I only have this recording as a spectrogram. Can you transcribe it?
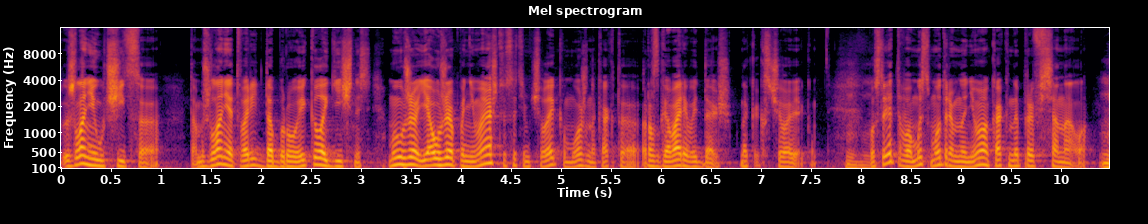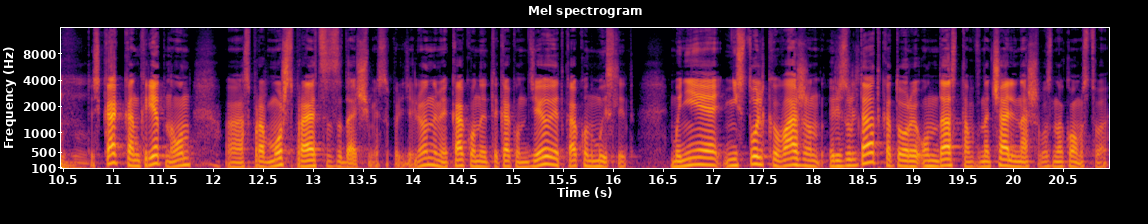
желание учиться, там, желание творить добро, экологичность. Мы уже, я уже понимаю, что с этим человеком можно как-то разговаривать дальше, да, как с человеком. Угу. После этого мы смотрим на него как на профессионала. Угу. То есть как конкретно он э, справ, может справиться с задачами, с определенными, как он это, как он делает, как он мыслит. Мне не столько важен результат, который он даст там в начале нашего знакомства,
